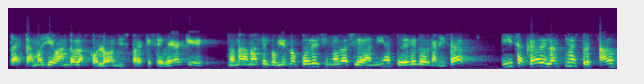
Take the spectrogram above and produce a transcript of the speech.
la estamos llevando a las colonias para que se vea que no nada más el gobierno puede, sino la ciudadanía se debe de organizar y sacar adelante nuestro Estado.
